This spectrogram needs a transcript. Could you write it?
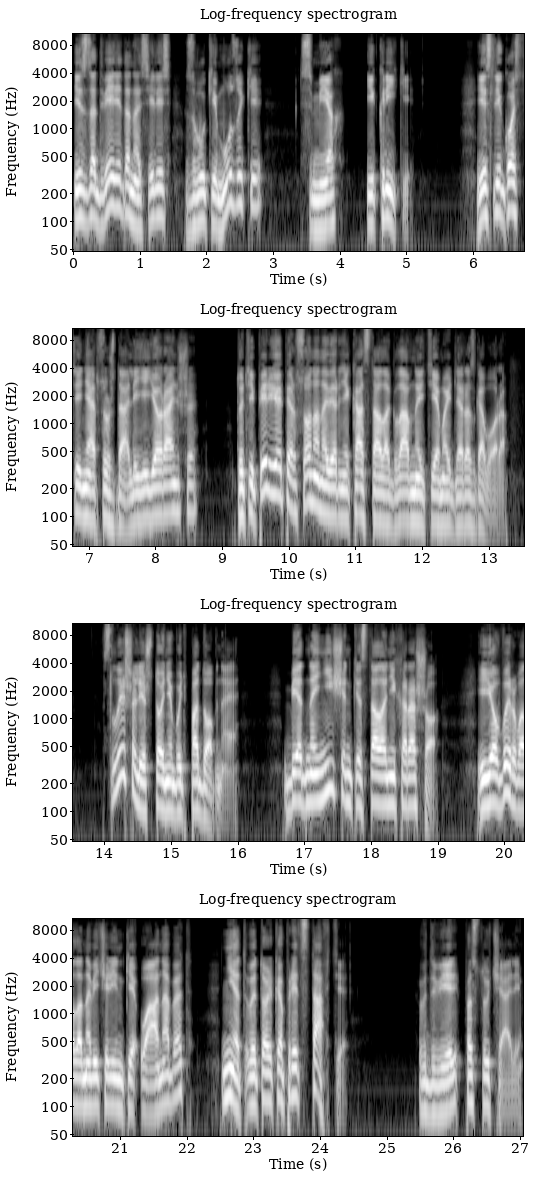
Из-за двери доносились звуки музыки, смех и крики. Если гости не обсуждали ее раньше, то теперь ее персона наверняка стала главной темой для разговора. Слышали что-нибудь подобное? Бедной нищенке стало нехорошо. Ее вырвало на вечеринке у Аннабет. Нет, вы только представьте. В дверь постучали.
